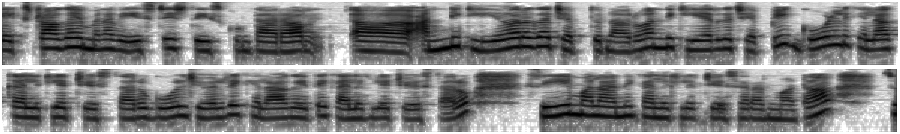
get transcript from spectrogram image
ఎక్స్‌ట్రాగా ఏమైనా వేస్టేజ్ తీసుకుంటారా? అన్ని క్లియర్‌గా చెప్తున్నారు. అన్ని క్లియర్‌గా చెప్పి గోల్డ్‌కి ఎలా క్యాలిక్యులేట్ చేస్తారు? గోల్డ్ జ్యువెలరీకి ఎలాగైతే క్యాలిక్యులేట్ చేస్తారో సేమ్ అలానే క్యాలిక్యులేట్ చేశారనమాట. సో,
